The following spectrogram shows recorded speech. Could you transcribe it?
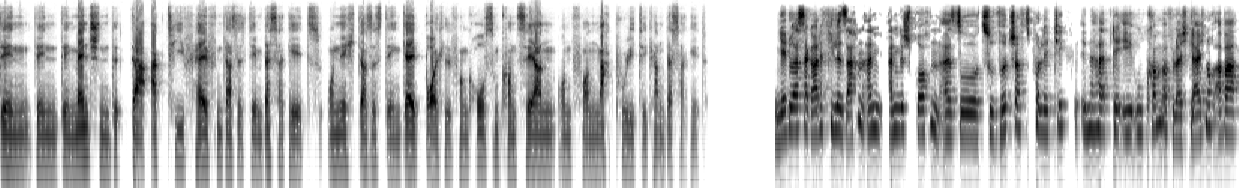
den, den, den Menschen da aktiv helfen, dass es denen besser geht und nicht, dass es den Geldbeutel von großen Konzernen und von Machtpolitikern besser geht. Ja, du hast da gerade viele Sachen an, angesprochen. Also zu Wirtschaftspolitik innerhalb der EU kommen wir vielleicht gleich noch. Aber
